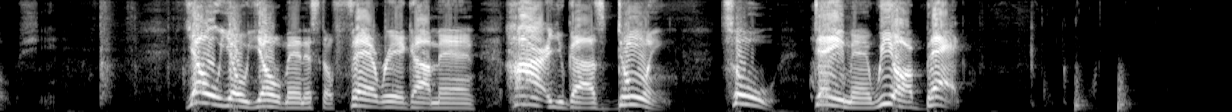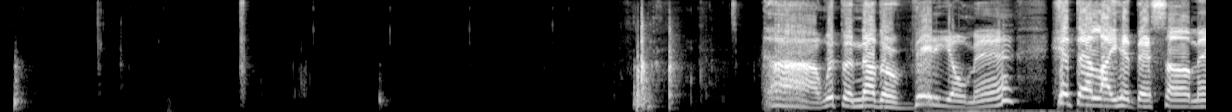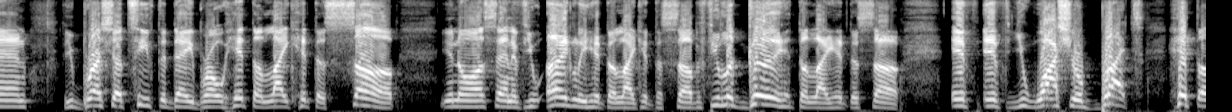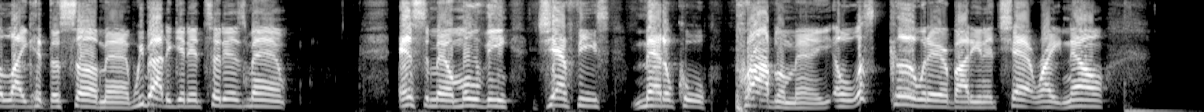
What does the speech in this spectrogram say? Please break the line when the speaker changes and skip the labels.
Oh shit. Yo, yo, yo, man, it's the fat red guy, man. How are you guys doing? Today, man, we are back. Ah, with another video, man. Hit that like, hit that sub, man. If you brush your teeth today, bro, hit the like, hit the sub. You know what I'm saying? If you ugly, hit the like, hit the sub. If you look good, hit the like, hit the sub. If if you wash your butt, hit the like, hit the sub, man. We about to get into this, man. SML movie, Jeffy's medical problem, man. Yo, what's good with everybody in the chat right now?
